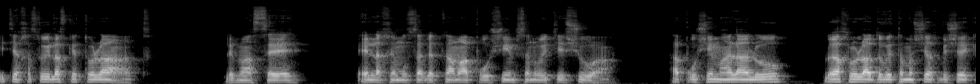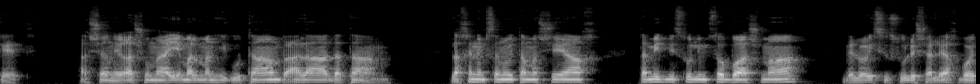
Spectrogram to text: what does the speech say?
התייחסו אליו כתולעת. למעשה, אין לכם מושג עד כמה הפרושים שנאו את ישוע. הפרושים הללו לא יכלו לעזוב את המשיח בשקט, אשר נראה שהוא מאיים על מנהיגותם ועל אהדתם. לכן הם שנאו את המשיח, תמיד ניסו למצוא בו אשמה, ולא היססו לשלח בו את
